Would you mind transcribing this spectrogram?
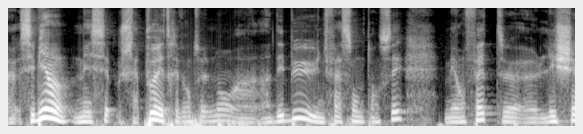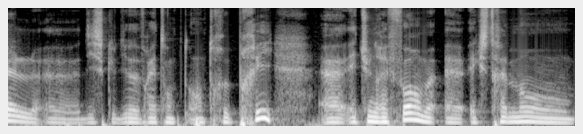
Euh, c'est bien, mais ça peut être éventuellement un, début, une façon de penser, mais en fait, euh, l'échelle de ce qui devrait être en- entrepris est une réforme extrêmement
